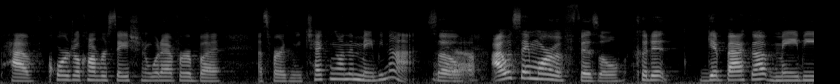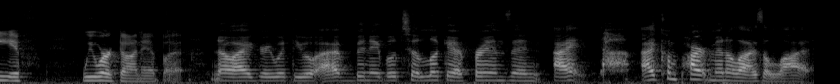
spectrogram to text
have cordial conversation, whatever. But as far as me checking on them, maybe not. So Yeah. I would say more of a fizzle. Could it get back up? Maybe if we worked on it, but No, I agree with you. I've been able to look at friends and I I compartmentalize a lot.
